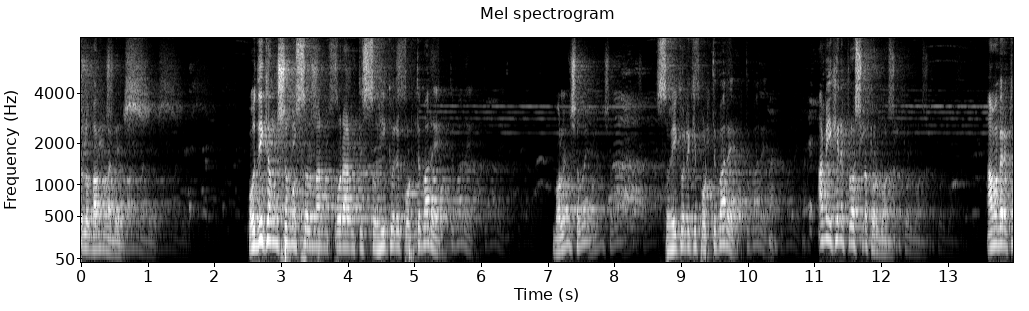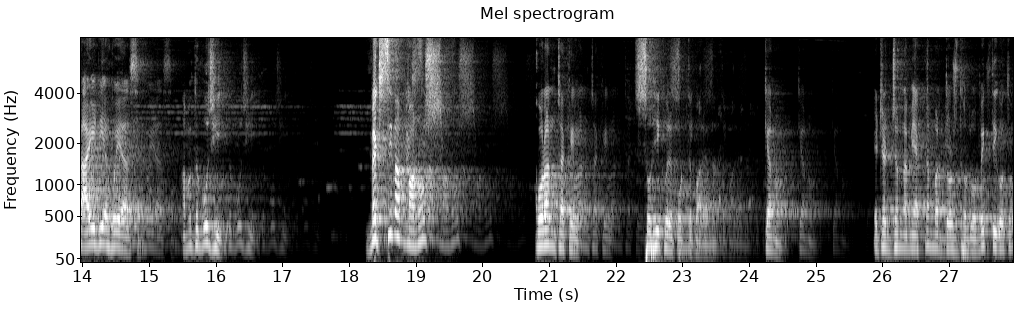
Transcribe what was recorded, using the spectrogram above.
হলো বাংলাদেশ। অধিকাংশ মুসলমান কোরআনকে সহি করে পড়তে পারে? বলেন সবাই। সহি করে কি পড়তে পারে। আমি এখানে প্রশ্ন করব না। আমাদের একটা আইডিয়া হয়ে আছে। আমি তো বুঝি। ম্যাক্সিমাম মানুষ কোরআনটাকে সহি করে পড়তে পারে না। কেন? কেন এটার জন্য আমি এক নম্বর দোষ ধরবো ব্যক্তিগত।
